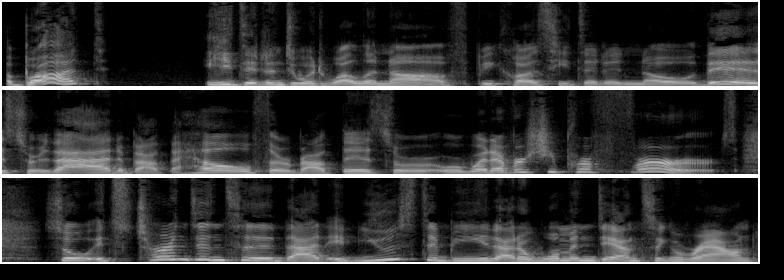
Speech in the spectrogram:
But he didn't do it well enough because he didn't know this or that about the health or about this or, or whatever she prefers. So it's turned into that it used to be that a woman dancing around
